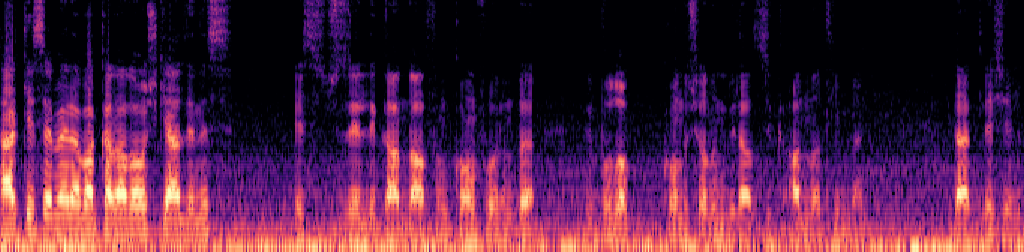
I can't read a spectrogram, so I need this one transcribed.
Herkese merhaba kanala hoş geldiniz. S350 Gandalf'ın konforunda bir vlog konuşalım birazcık anlatayım ben. Dertleşelim.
